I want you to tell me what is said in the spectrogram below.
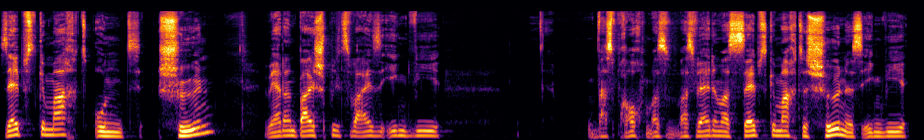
Selbstgemacht und schön wäre dann beispielsweise irgendwie, was braucht, was, was wäre denn was selbstgemachtes, Schönes? Irgendwie,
